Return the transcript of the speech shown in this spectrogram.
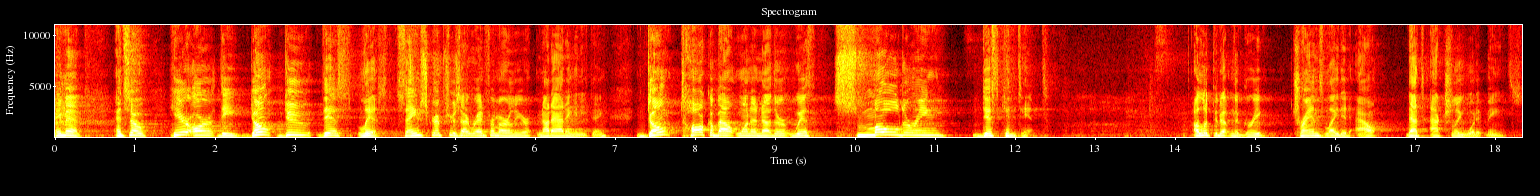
Amen. And so here are the don't do this list. Same scriptures I read from earlier, not adding anything. Don't talk about one another with smoldering discontent. I looked it up in the Greek, translated out. That's actually what it means.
